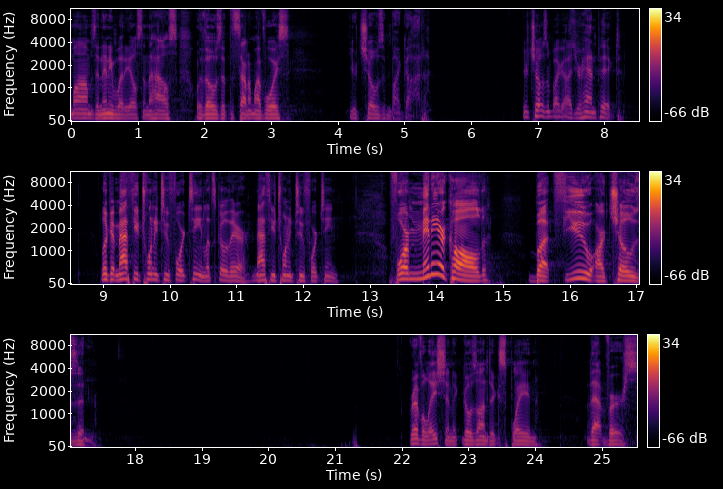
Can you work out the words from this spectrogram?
moms and anybody else in the house or those at the sound of my voice, you're chosen by God. You're chosen by God. You're handpicked. Look at Matthew 22 14. Let's go there. Matthew 22 14. For many are called, but few are chosen. Revelation it goes on to explain that verse.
